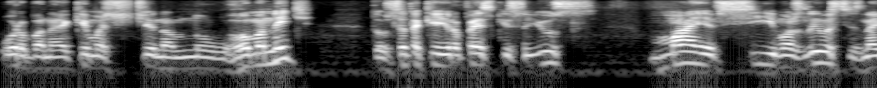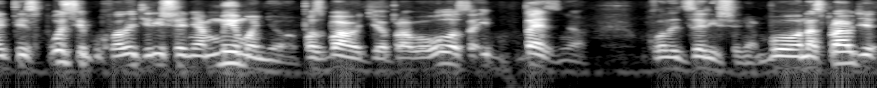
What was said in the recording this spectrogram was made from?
Орбана якимось чином ну гомонить, то все таки Європейський Союз має всі можливості знайти спосіб ухвалити рішення мимо нього, позбавити його права голосу і без нього ухвалити це рішення. Бо насправді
